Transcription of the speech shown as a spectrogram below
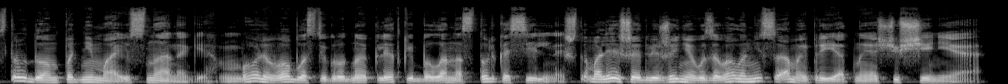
С трудом поднимаюсь на ноги. Боль в области грудной клетки была настолько сильной, что малейшее движение вызывало не самые приятные ощущения.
